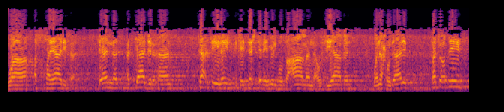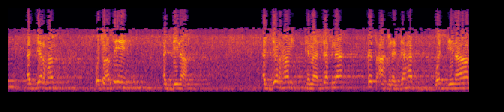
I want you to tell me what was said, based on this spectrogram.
والصيارفة لأن التاجر الآن تأتي إليه لكي تشتري منه طعاما أو ثيابا ونحو ذلك فتعطيه الدرهم وتعطيه الدينار. الدرهم كما أسلفنا قطعة من الذهب والدينار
